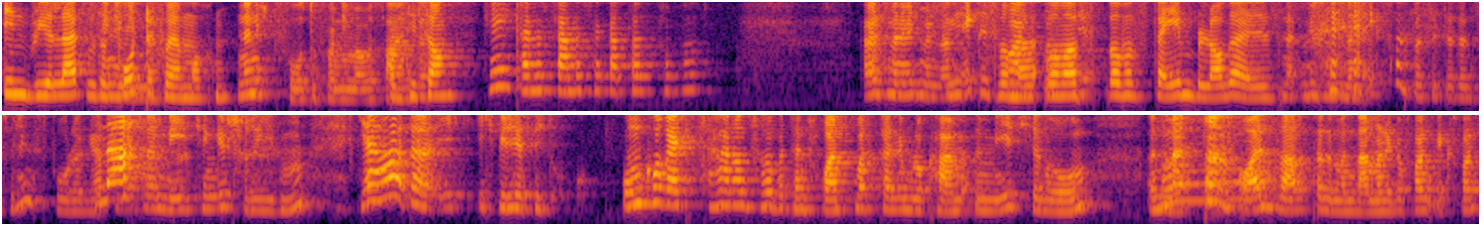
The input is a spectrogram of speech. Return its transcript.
in real life, wo sie ein In Foto life. vorher machen. Nein, nicht Foto von ihm, aber sagen. sie sagen- hey, kann es sein, dass er gerade da vorbei? Aber es ist mir nämlich mit meinem ist das, wenn man, Ex-Freund wenn man, passiert. Fame-Blogger ist. Na, mit meinem Ex-Freund passiert, der hat einen Zwillingsbruder gehabt. Na. Da hat mir ein Mädchen geschrieben. Ja, da, ich, ich will jetzt nicht unkorrekt sein und so, aber dein Freund macht gerade im Lokal mit einem Mädchen rum. Und mein Freund saß, also mein damaliger Freund, Ex-Freund,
